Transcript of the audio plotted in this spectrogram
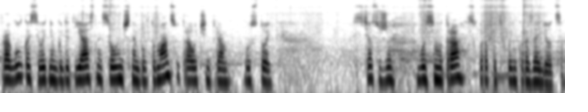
прогулка сегодня будет ясной, солнечной. Был туман с утра, очень прям густой. Сейчас уже 8 утра, скоро потихоньку разойдется.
